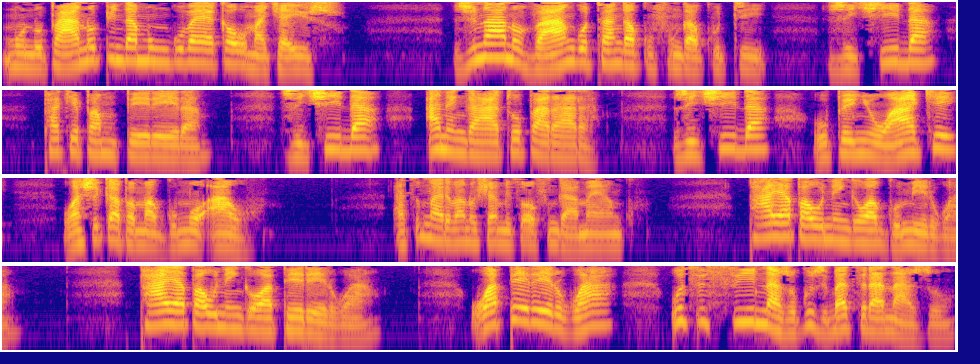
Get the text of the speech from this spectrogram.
munhu paanopinda munguva yakaoma chaizvo. Zvino anobva angotanga kufunga kuti zvichida pake pamuperera zvichida anenge atoparara zvichida upenyu hwake hwasvika pamagumo ahwo asi mwari vanoshamisa ufunga hama yangu paya paunenge wagumirwa paya paunenge wapererwa wapererwa usisina zvokuzvibatsira nazvo.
